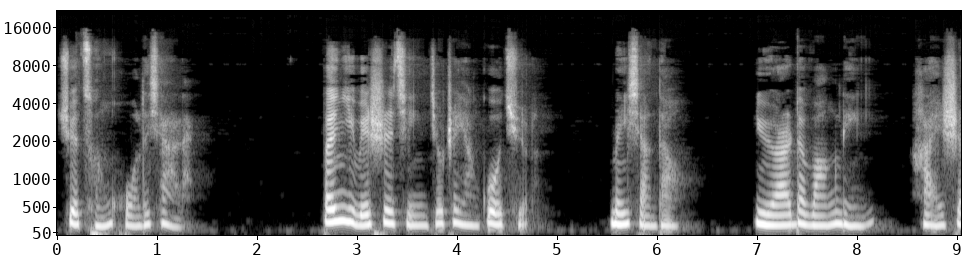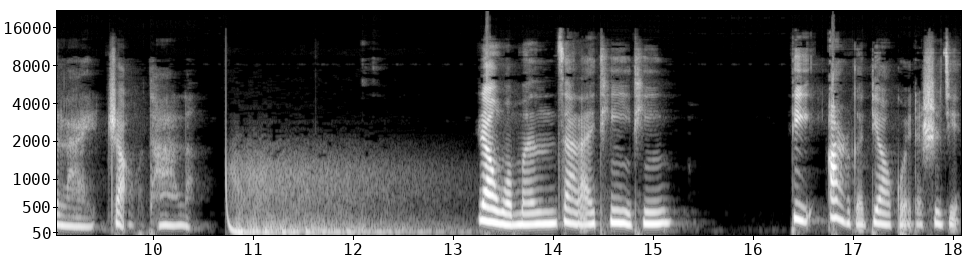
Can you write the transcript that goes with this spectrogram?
却存活了下来。本以为事情就这样过去了，没想到。女儿的亡灵还是来找他了。让我们再来听一听第二个吊诡的事件。《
